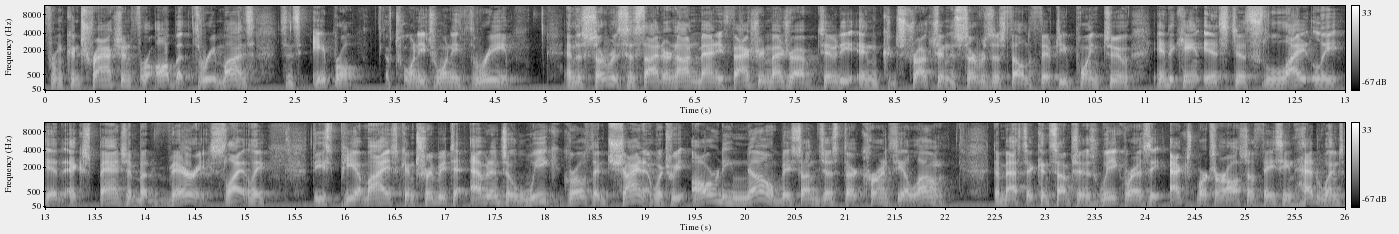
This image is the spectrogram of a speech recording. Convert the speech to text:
from contraction for all but three months since April of 2023. And the services side or non manufacturing measure activity in construction and services fell to 50.2, indicating it's just slightly in expansion, but very slightly. These PMIs contribute to evidence of weak growth in China, which we already know based on just their currency alone. Domestic consumption is weak, whereas the exports are also facing headwinds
